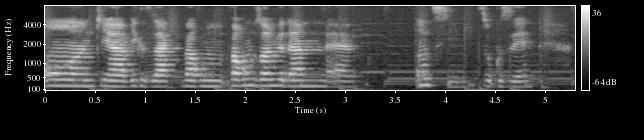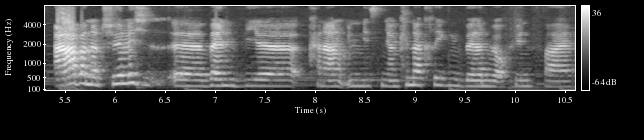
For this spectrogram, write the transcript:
Und ja, wie gesagt, warum, warum sollen wir dann äh, umziehen, so gesehen? Aber natürlich, äh, wenn wir, keine Ahnung, in den nächsten Jahren Kinder kriegen, werden wir auf jeden Fall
